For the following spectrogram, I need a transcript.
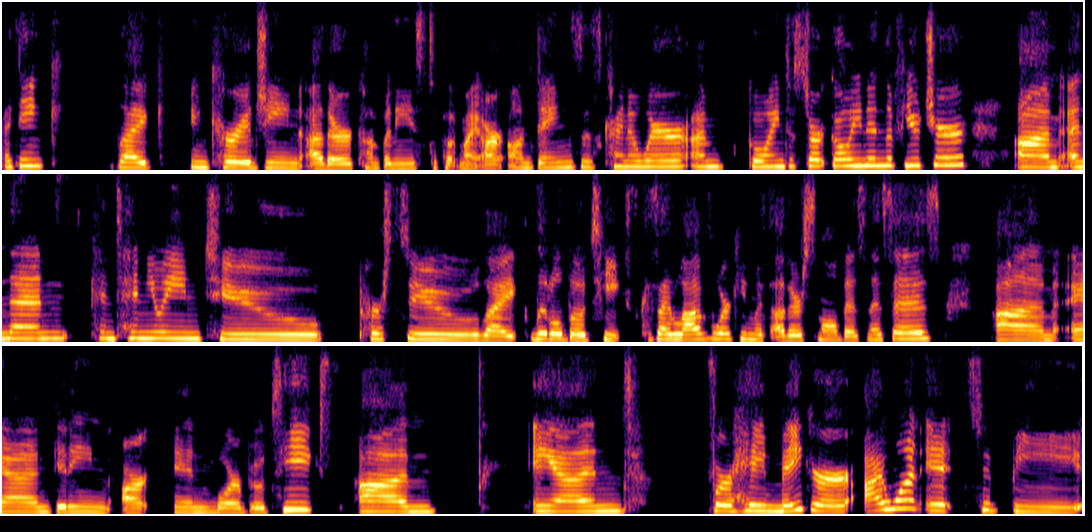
i think like encouraging other companies to put my art on things is kind of where i'm going to start going in the future um, and then continuing to pursue like little boutiques because I love working with other small businesses um, and getting art in more boutiques. Um, and for Haymaker, I want it to be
